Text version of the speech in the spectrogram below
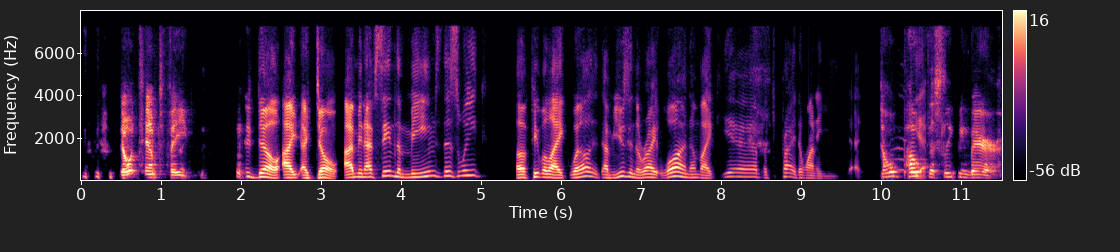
Don't tempt fate. no, I I don't. I mean, I've seen the memes this week of people like, well, I'm using the right one. I'm like, yeah, but you probably don't want to Don't poke Yeah. the sleeping bear.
